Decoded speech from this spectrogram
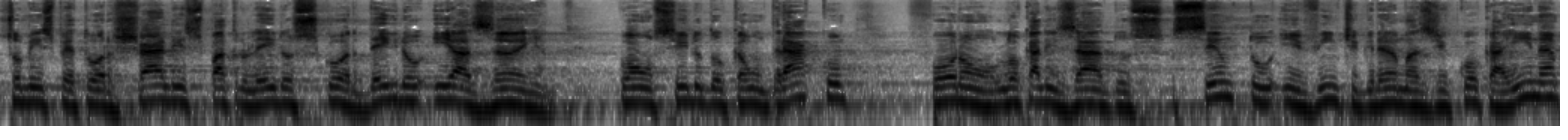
subinspetor Charles, patrulheiros Cordeiro e Azanha. Com auxílio do cão Draco, foram localizados 120 gramas de cocaína,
